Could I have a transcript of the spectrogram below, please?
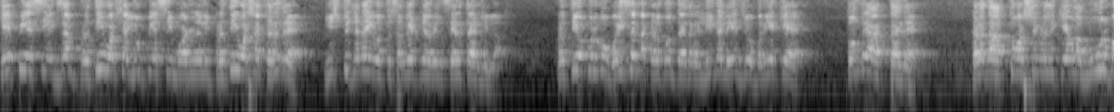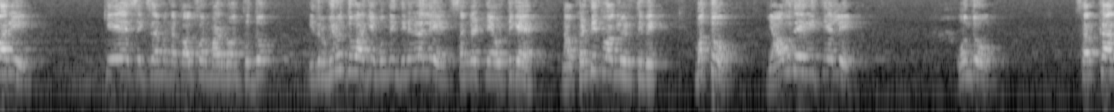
ಕೆಪಿಎಸ್ಸಿ ಎಕ್ಸಾಮ್ ಪ್ರತಿ ವರ್ಷ ಯು ಪಿ ಎಸ್ ಮಾಡೆಲ್ ಅಲ್ಲಿ ಪ್ರತಿ ವರ್ಷ ಕರೆದ್ರೆ ಇಷ್ಟು ಜನ ಇವತ್ತು ಸಂಘಟನೆ ಇಲ್ಲಿ ಸೇರ್ತಾ ಇರಲಿಲ್ಲ. ಪ್ರತಿಯೊಬ್ಬರಿಗೂ ವಯಸ್ಸನ್ನ ಕಳ್ಕೊಂತ ಇದ್ದಾರೆ ಲೀಗಲ್ ಏಜ್ ಬರೆಯಕ್ಕೆ ತೊಂದರೆ ಆಗ್ತಾ ಇದೆ. ಕಳೆದ ಹತ್ತು ವರ್ಷಗಳಲ್ಲಿ ಕೇವಲ ಮೂರು ಬಾರಿ ಕೆಎಸ್ ಎಕ್ಸಾಮ್ ಅನ್ನ ಕಾಲ್ಫರ್ ಮಾಡಿರುವಂತದ್ದು ಇದ್ರ ವಿರುದ್ಧವಾಗಿ ಮುಂದಿನ ದಿನಗಳಲ್ಲಿ ಸಂಘಟನೆಯ ಒಟ್ಟಿಗೆ ನಾವು ಖಂಡಿತವಾಗ್ಲೂ ಇರ್ತೀವಿ. ಮತ್ತು ಯಾವುದೇ ರೀತಿಯಲ್ಲಿ ಒಂದು ಸರ್ಕಾರ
